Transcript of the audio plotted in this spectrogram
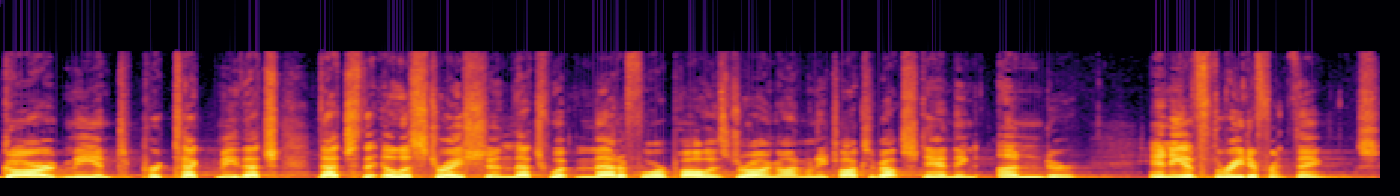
guard me and to protect me. That's, that's the illustration, that's what metaphor Paul is drawing on when he talks about standing under any of three different things.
